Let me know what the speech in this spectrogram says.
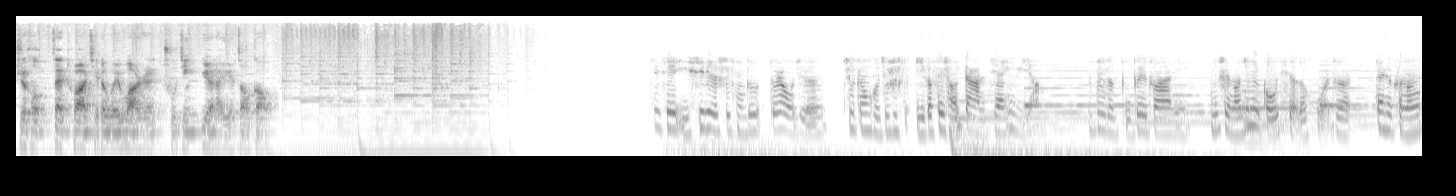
之后，在土耳其的维吾尔人处境越来越糟糕。这些一系列的事情都都让我觉得，就中国就是一个非常大的监狱一样。为了不被抓，你你只能就是苟且的活着。但是可能，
